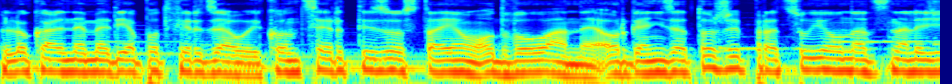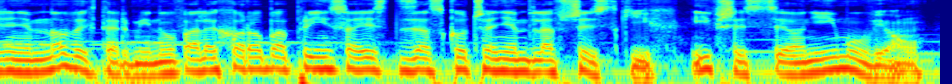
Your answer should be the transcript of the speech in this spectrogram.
Lokalne media potwierdzały, koncerty zostają odwołane, organizatorzy pracują nad znalezieniem nowych terminów, ale choroba Prince'a jest zaskoczeniem dla wszystkich i wszyscy o niej mówią.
